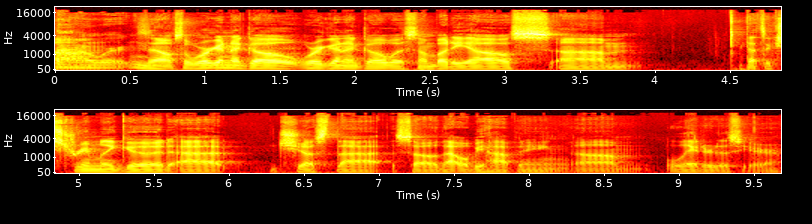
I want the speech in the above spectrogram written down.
not how it Um, works. No, so we're gonna go. We're gonna go with somebody else um, that's extremely good at just that. So that will be happening um, later this year.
